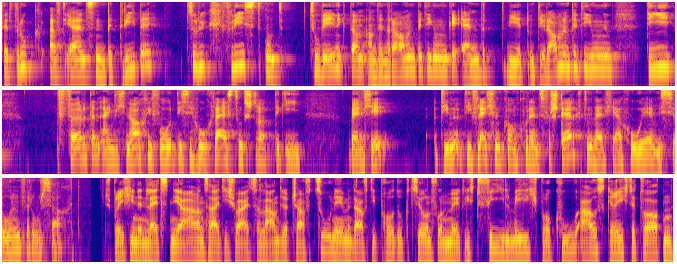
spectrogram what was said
der Druck auf die einzelnen Betriebe zurückfließt und zu wenig dann an den Rahmenbedingungen geändert wird. Und die Rahmenbedingungen, die fördern eigentlich nach wie vor diese Hochleistungsstrategie, welche die, die Flächenkonkurrenz verstärkt und welche auch hohe Emissionen verursacht. Sprich, in den letzten Jahren sei die Schweizer Landwirtschaft zunehmend auf die Produktion von möglichst viel Milch pro Kuh ausgerichtet worden.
